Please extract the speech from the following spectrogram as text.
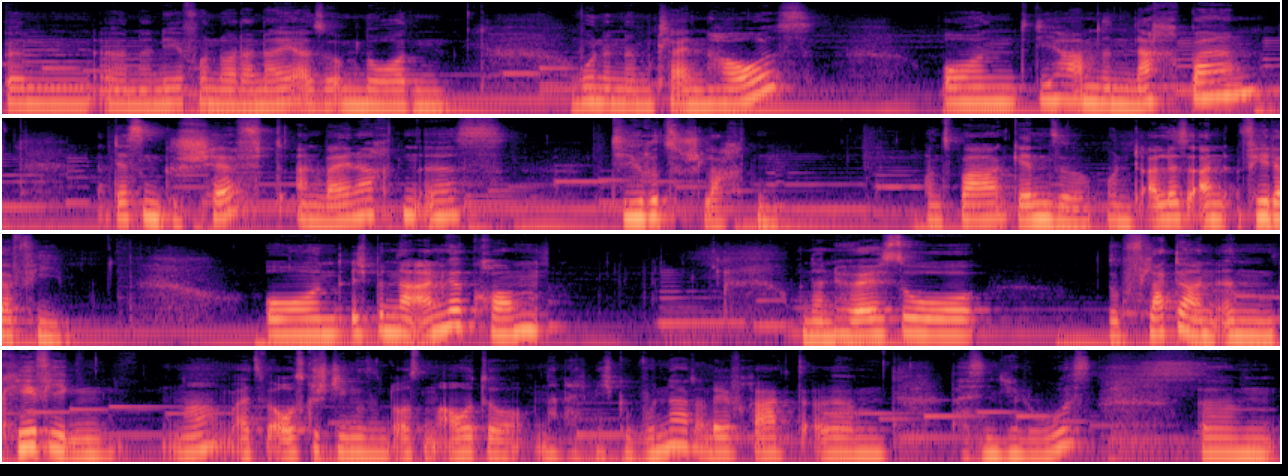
in, in der Nähe von Norderney, also im Norden. Wir wohnen in einem kleinen Haus und die haben einen Nachbarn, dessen Geschäft an Weihnachten ist, Tiere zu schlachten. Und zwar Gänse und alles an Federvieh. Und ich bin da angekommen und dann höre ich so, so Flattern in Käfigen, ne, als wir ausgestiegen sind aus dem Auto. Und dann habe ich mich gewundert und gefragt, ähm, was ist denn hier los? Ähm,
